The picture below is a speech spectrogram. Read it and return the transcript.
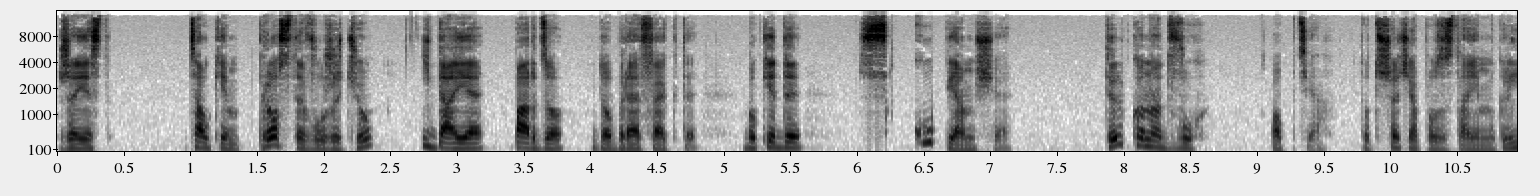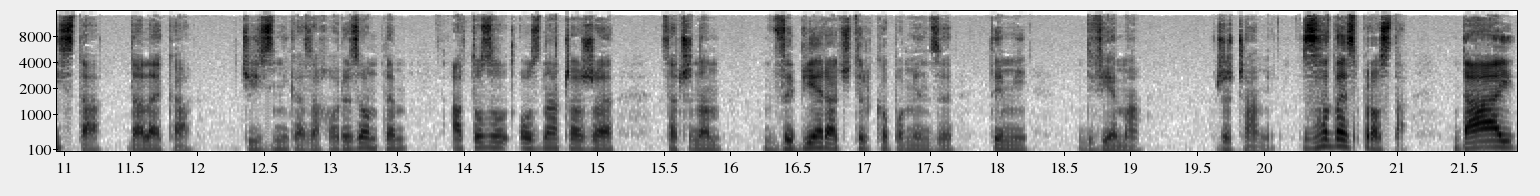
że jest całkiem proste w użyciu i daje bardzo dobre efekty. Bo kiedy skupiam się tylko na dwóch opcjach, to trzecia pozostaje mglista, daleka, gdzieś znika za horyzontem, a to oznacza, że zaczynam wybierać tylko pomiędzy tymi dwiema rzeczami. Zasada jest prosta. Daj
